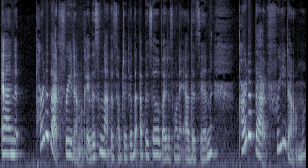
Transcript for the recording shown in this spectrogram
And part of that freedom, okay, this is not the subject of the episode, but I just want to add this in part of that freedom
